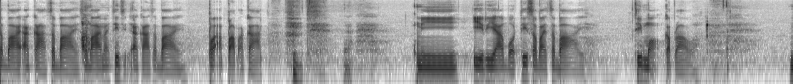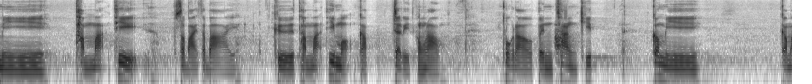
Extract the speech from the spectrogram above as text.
สบายอากาศสบาย สบายไหมที่อากาศสบาย เพราะปรับอากาศ มีอิริยาบถทที่สบายสบายที่เหมาะกับเรา มีธรรมะที่สบายสบาย คือธรรมะที่เหมาะกับจริตของเรา พวกเราเป็นช่างคิดก็มีกรรม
